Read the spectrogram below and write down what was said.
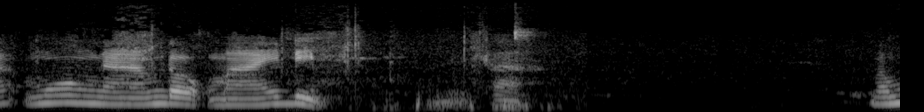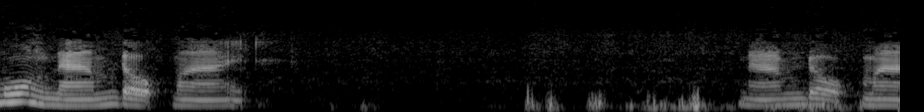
ะม่วงน้ำดอกไม้ดิบนี่ค่ะมะม่วงน้ำดอกไม้ น้ำดอกไม้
